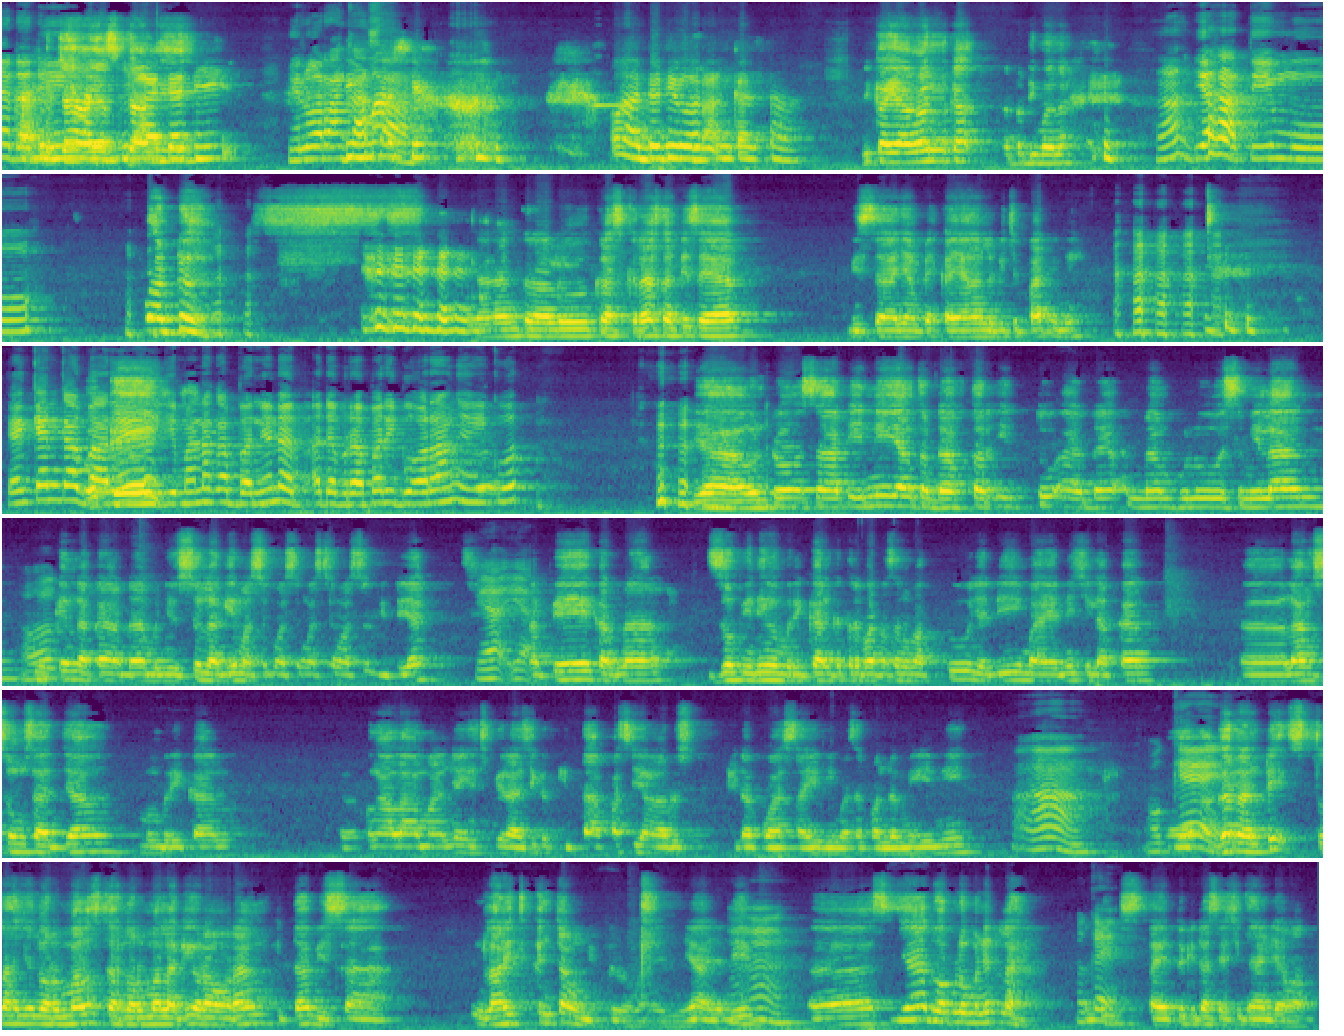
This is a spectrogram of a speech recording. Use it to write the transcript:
saya ada di lagi sekali. ada di di luar di Mars angkasa. ya. oh, ada di luar angkasa. Di Kayangan kak atau di mana? Hah? Dia hatimu. Waduh. Jangan terlalu keras-keras nanti saya bisa nyampe Kayangan lebih cepat ini. Ken Ken kabarnya gimana kabarnya ada, ada berapa ribu orang yang ikut? Ya, untuk saat ini yang terdaftar itu ada 69, mungkin akan ada menyusul lagi masuk masuk masuk masuk gitu ya. Ya, ya. Tapi karena Zoom ini memberikan keterbatasan waktu, jadi Mbak Eni silakan eh, langsung saja memberikan eh, pengalamannya, inspirasi ke kita apa sih yang harus kita kuasai di masa pandemi ini. Ah, oke. Eh, agar nanti setelah new normal, setelah normal lagi orang-orang kita bisa lari kencang gitu ya. Jadi Mm-mm. eh, ya 20 menit lah. Oke. Nanti setelah itu kita sesi tanya jawab.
